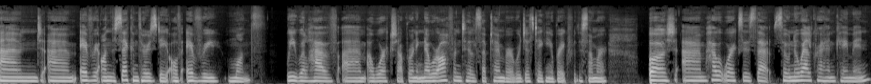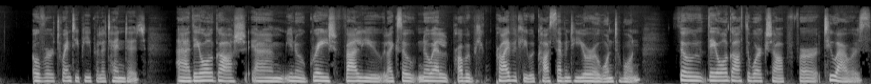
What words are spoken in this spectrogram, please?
And um, every on the second thursday of every month we will have um, a workshop running. Now we're off until september. We're just taking a break for the summer but um, how it works is that so Noel Crehan came in, over 20 people attended. Uh, they all got, um, you know, great value. Like, so Noel probably privately would cost 70 euro one to one. So they all got the workshop for two hours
